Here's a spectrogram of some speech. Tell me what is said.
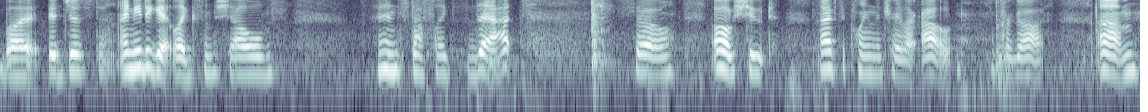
but it just, I need to get like some shelves and stuff like that. So, oh shoot, I have to clean the trailer out. I forgot. Um,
